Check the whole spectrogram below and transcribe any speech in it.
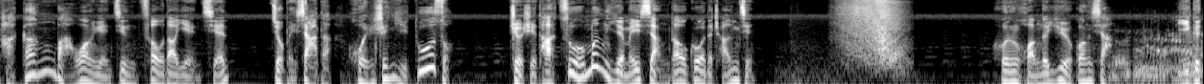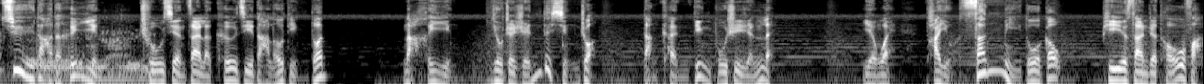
他刚把望远镜凑到眼前，就被吓得浑身一哆嗦。这是他做梦也没想到过的场景。昏黄的月光下，一个巨大的黑影出现在了科技大楼顶端。那黑影有着人的形状，但肯定不是人类，因为它有三米多高，披散着头发，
